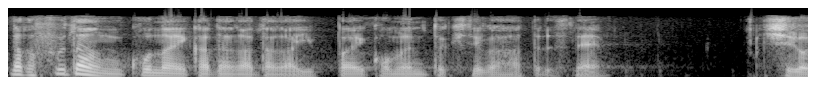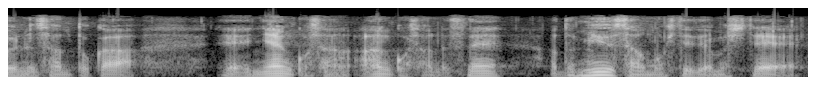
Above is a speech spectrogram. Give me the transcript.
なんか普段来ない方々がいっぱいコメント来てくださってですね、白犬さんとか、えーにゃんこさん、あんこさんですね。あと、みゆさんも来ていまして、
